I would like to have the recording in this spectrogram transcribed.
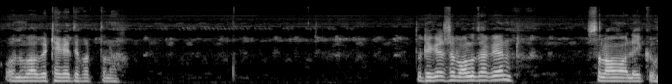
কোনোভাবে ঠেকাতে পারতো না। তো ঠিক আছে ভালো থাকেন। আসসালামু আলাইকুম।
